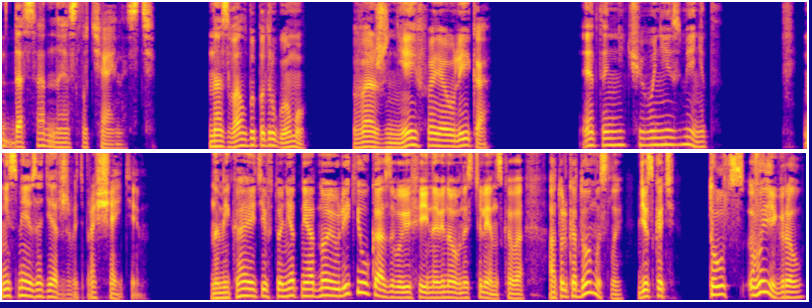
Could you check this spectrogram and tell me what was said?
Досадная случайность. Назвал бы по-другому. Важнейшая улика. Это ничего не изменит. Не смею задерживать, прощайте. Намекаете, что нет ни одной улики, указывающей на виновность Ленского, а только домыслы? Дескать, туз выиграл?»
